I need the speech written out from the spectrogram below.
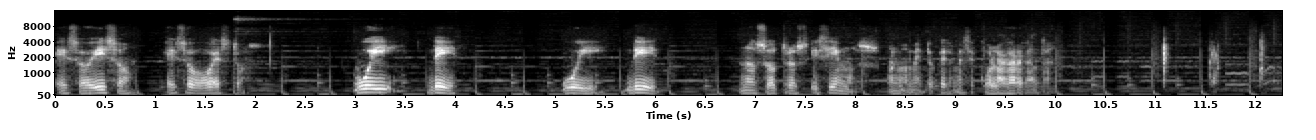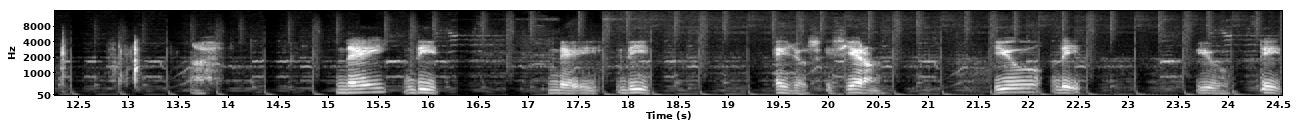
Eso hizo. Eso o esto. We did. We did. Nosotros hicimos. Un momento que se me secó la garganta. Ah. They did. They did. Ellos hicieron. You did. You did.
